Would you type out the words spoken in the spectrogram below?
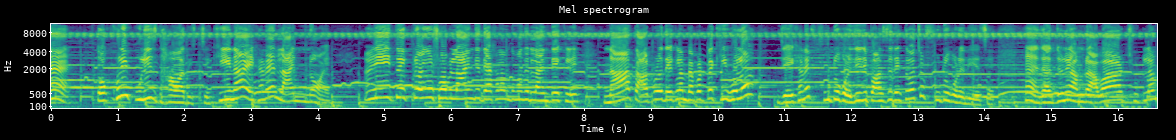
হ্যাঁ তখনই পুলিশ ধাওয়া দিচ্ছে। কি না, এখানে লাইন নয়। আমি এই তো একটু আগে সব লাইন দিয়ে দেখালাম তোমাদের লাইন দেখলে। না, তারপরে দেখলাম ব্যাপারটা কি হলো, যে এখানে ফুটো করে, যে যে পাশ দিয়ে দেখতে পাচ্ছ, ফুটো করে দিয়েছে। হ্যাঁ যার জন্য আমরা আবার ছুটলাম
